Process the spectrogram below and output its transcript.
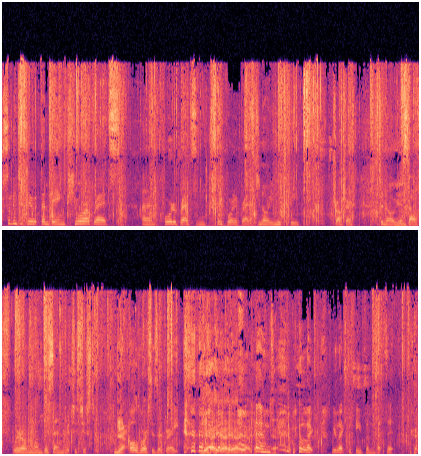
something to do with them being purebreds and quarterbreds and three quarter breds. You know, you need to be trotter to know yourself. We're only on this end, which is just Yeah. all horses are great, yeah, yeah, yeah, yeah, yeah. and yeah. we like we like to feed them. That's it. Okay.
